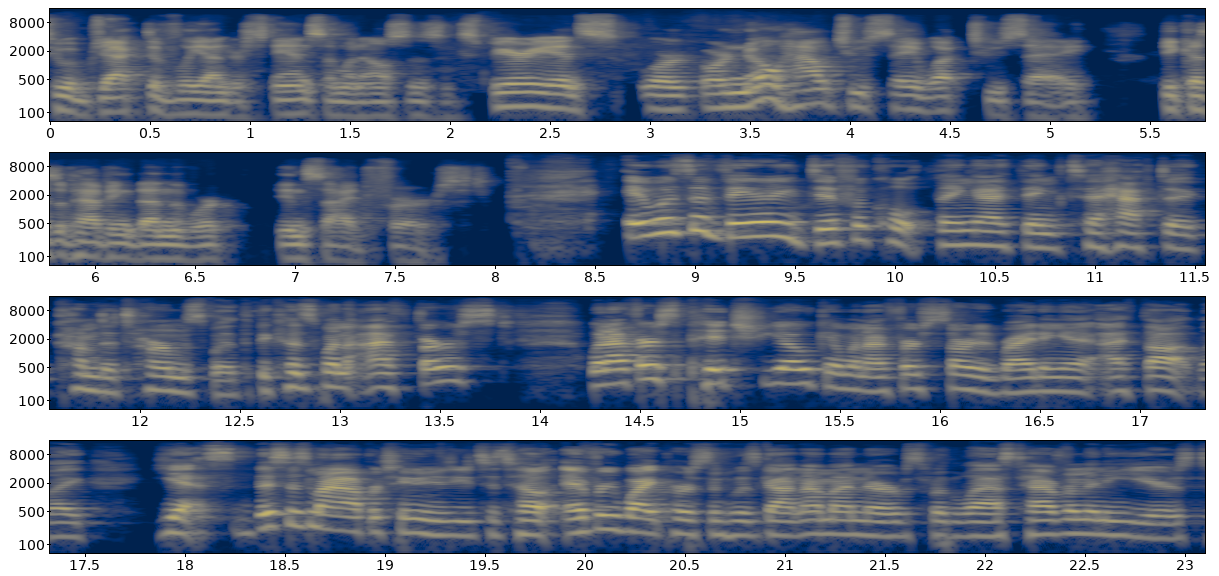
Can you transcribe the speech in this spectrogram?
to objectively understand someone else's experience, or or know how to say what to say because of having done the work inside first. It was a very difficult thing, I think, to have to come to terms with because when I first when I first pitched Yoke and when I first started writing it, I thought like, yes, this is my opportunity to tell every white person who has gotten on my nerves for the last however many years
